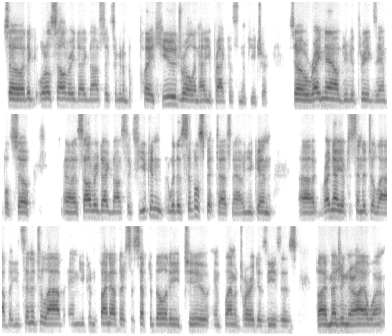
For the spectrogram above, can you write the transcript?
So I think oral salivary diagnostics are going to play a huge role in how you practice in the future. So right now, I'll give you three examples. So uh, salivary diagnostics, you can with a simple spit test now, you can uh, right now, you have to send it to a lab, but you send it to a lab and you can find out their susceptibility to inflammatory diseases by measuring their IL 1,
